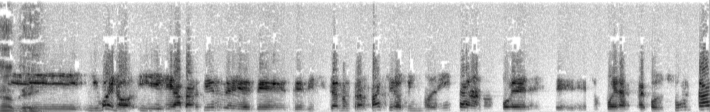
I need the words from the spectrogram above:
Ah, y, bueno, y a partir de, visitar nuestra página, lo mismo de Instagram, nos pueden, este, nos pueden hacer consultas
